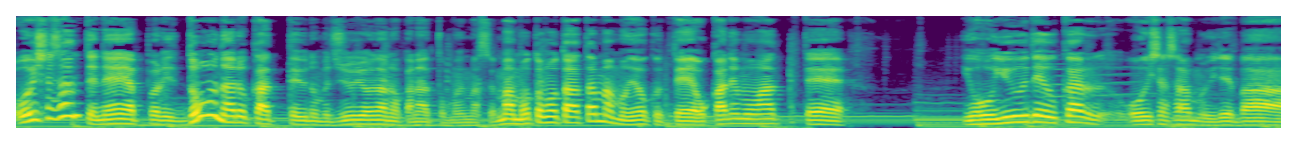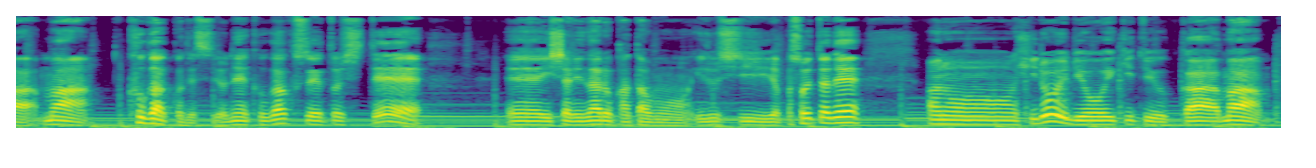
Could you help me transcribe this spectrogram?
お医者さんってねやっぱりどうなるかっていうのも重要なのかなと思います。まあもともと頭も良くてお金もあって余裕で受かるお医者さんもいればまあ苦学ですよね。苦学生として、えー、医者になる方もいるしやっぱそういったねあのー、広い領域というかまあ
